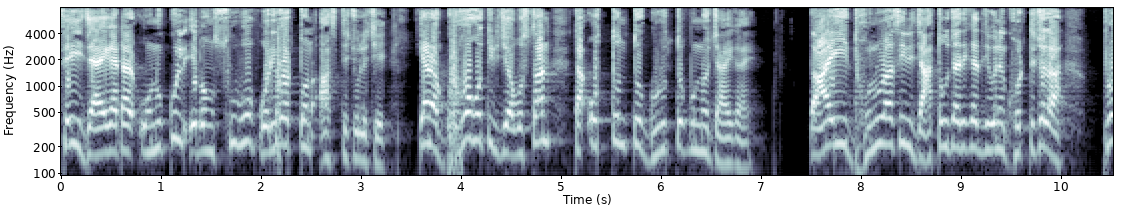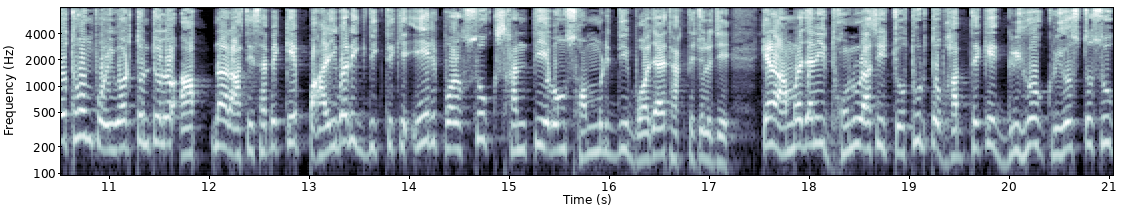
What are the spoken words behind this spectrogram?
সেই জায়গাটার অনুকূল এবং শুভ পরিবর্তন আসতে চলেছে। কেন গ্রহগতির যে অবস্থান, তা অত্যন্ত গুরুত্বপূর্ণ জায়গায়। তাই ধনুরাশির জাতক জাতিকার জীবনে ঘটতে চলা প্রথম পরিবর্তনটি হলো আপনার রাশি সাপেক্ষে পারিবারিক দিক থেকে এরপর সুখ, শান্তি এবং সমৃদ্ধি বজায় থাকতে চলেছে। কেন? আমরা জানি ধনু রাশি চতুর্থ ভাব থেকে গৃহ, গৃহস্থ সুখ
